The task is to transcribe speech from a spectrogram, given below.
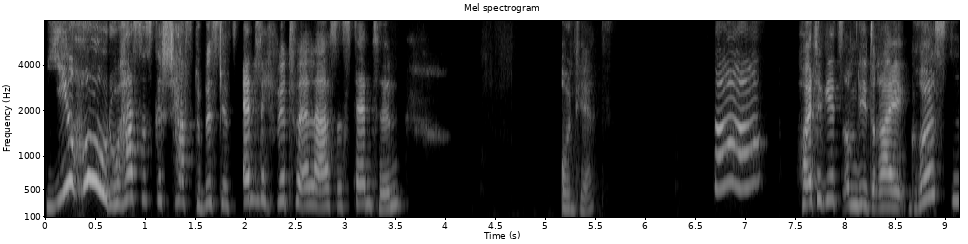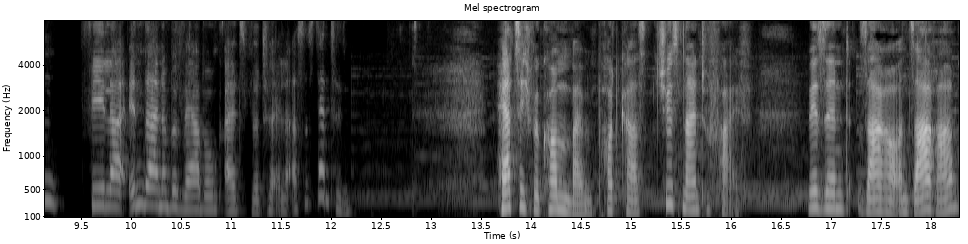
Juhu, du hast es geschafft. Du bist jetzt endlich virtuelle Assistentin. Und jetzt? Ah, heute geht es um die drei größten Fehler in deiner Bewerbung als virtuelle Assistentin. Herzlich willkommen beim Podcast Tschüss 9 to 5. Wir sind Sarah und Sarah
